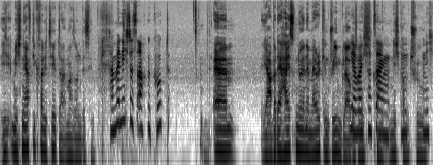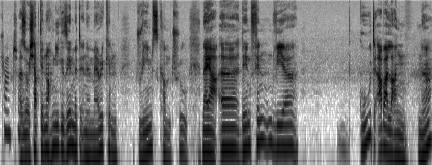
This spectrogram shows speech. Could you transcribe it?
Ich, mich nervt die Qualität da immer so ein bisschen. Haben wir nicht das auch geguckt? Ähm, ja, aber der heißt nur An American Dream, glaube ja, ich. aber ich nicht, würde sagen, nicht Come True. Nicht Come True. Also ich habe den noch nie gesehen mit An American Dreams Come True. Naja, äh, den finden wir gut, aber lang. Ne?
